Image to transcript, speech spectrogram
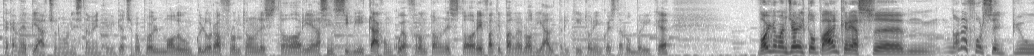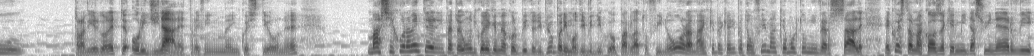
perché a me piacciono onestamente, mi piace proprio il modo con cui loro affrontano le storie, la sensibilità con cui affrontano le storie, infatti parlerò di altri titoli in questa rubrica. Voglio mangiare il tuo pancreas, ehm, non è forse il più, tra virgolette, originale tra i film in questione, ma sicuramente, ripeto, è uno di quelli che mi ha colpito di più per i motivi di cui ho parlato finora, ma anche perché, ripeto, è un film anche molto universale. E questa è una cosa che mi dà sui nervi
